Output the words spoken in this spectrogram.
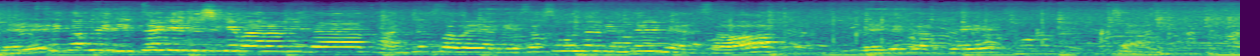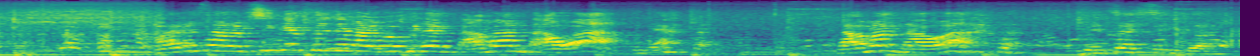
네, 레드카페 입장해 주시기 바랍니다. 관중석을 향해서 손을 흔들면서 레드카페 자 다른 사람 신경 쓰지 말고 그냥 나만 나와. 그냥 나만 나와 괜찮습니다.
